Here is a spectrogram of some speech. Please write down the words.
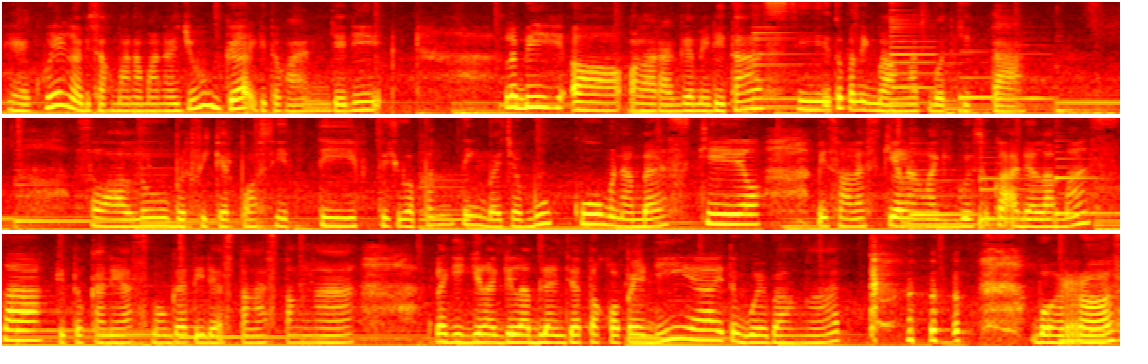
ya gue nggak bisa ke mana-mana juga gitu kan. Jadi lebih uh, olahraga meditasi itu penting banget buat kita selalu berpikir positif itu juga penting. Baca buku menambah skill. Misalnya skill yang lagi gue suka adalah masak gitu kan ya. Semoga tidak setengah-setengah. Lagi gila-gila belanja Tokopedia itu gue banget. Boros.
